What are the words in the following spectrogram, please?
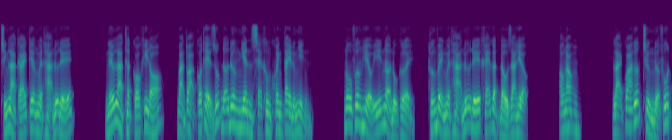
chính là cái kia nguyệt hạ nữ đế. Nếu là thật có khi đó, bản tọa có thể giúp đỡ đương nhiên sẽ không khoanh tay đứng nhìn. Nô phương hiểu ý nở nụ cười, hướng về nguyệt hạ nữ đế khẽ gật đầu ra hiệu. Ông ngong. Lại qua ước chừng nửa phút.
